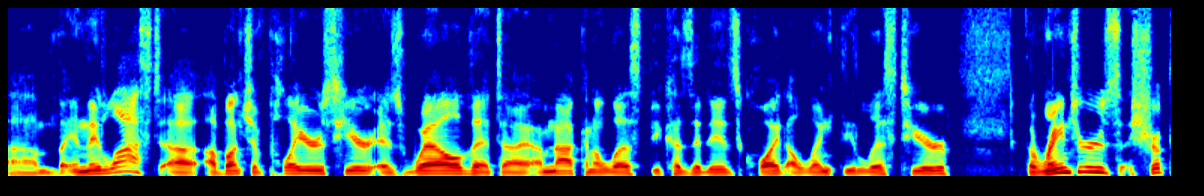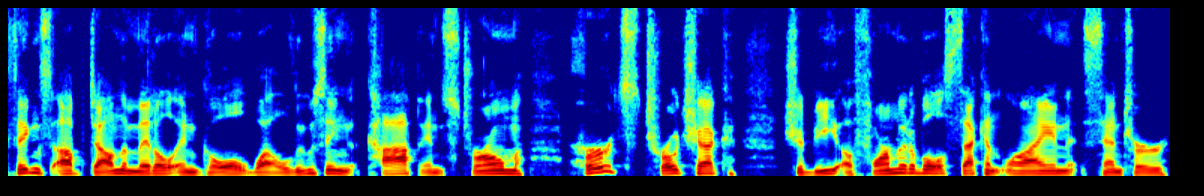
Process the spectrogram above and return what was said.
Um, but, and they lost uh, a bunch of players here as well that I'm not going to list because it is quite a lengthy list here. The Rangers shook things up down the middle in goal while losing Copp and Strome. Hertz, Trocheck should be a formidable second line center.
